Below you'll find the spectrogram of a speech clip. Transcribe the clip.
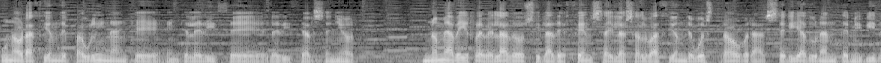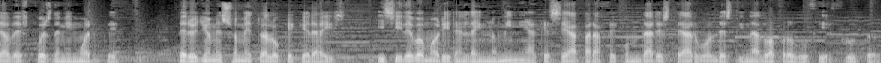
una oración de Paulina en que, en que le, dice, le dice al Señor, no me habéis revelado si la defensa y la salvación de vuestra obra sería durante mi vida o después de mi muerte, pero yo me someto a lo que queráis y si debo morir en la ignominia, que sea para fecundar este árbol destinado a producir frutos.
